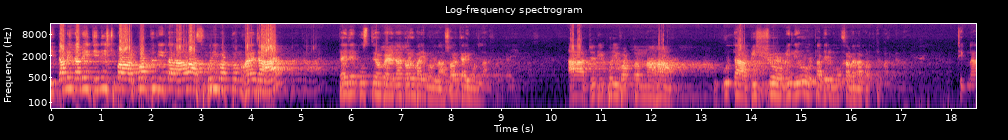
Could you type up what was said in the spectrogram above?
এই দামি দামি জিনিস পাওয়ার পর যদি তার আওয়াজ পরিবর্তন হয়ে যায়, তাইলে বুঝতে হবে এটা দরবারি মোল্লা, সরকারি মোল্লা। আর যদি পরিবর্তন না হয়, গোটা বিশ্ব মিলেও তাদের মোকাবেলা করতে পারবে না ঠিক না?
